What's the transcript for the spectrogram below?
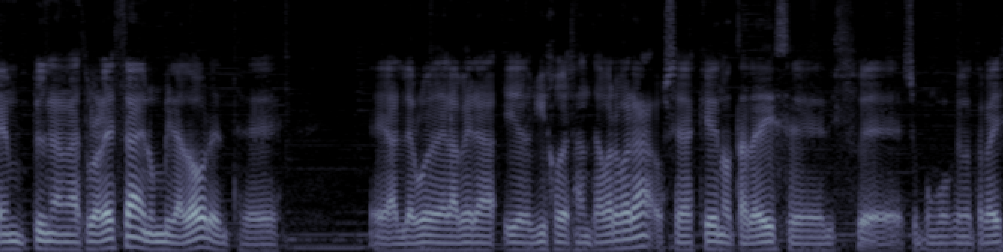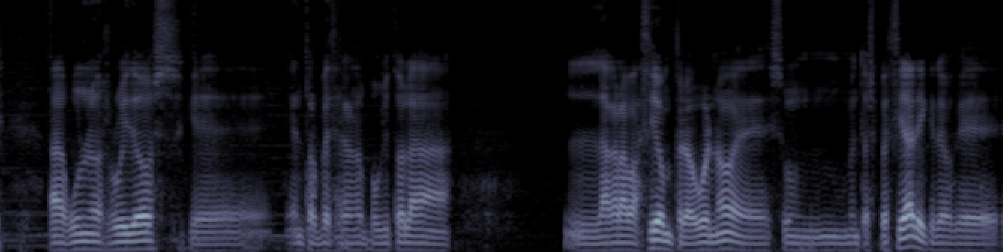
en plena naturaleza, en un mirador entre eh, de la Vera y el Guijo de Santa Bárbara, o sea que notaréis, eh, eh, supongo que notaréis algunos ruidos que entorpecerán un poquito la, la grabación, pero bueno, es un momento especial y creo que,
